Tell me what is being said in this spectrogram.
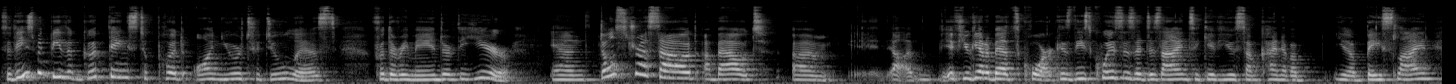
So, these would be the good things to put on your to do list for the remainder of the year. And don't stress out about um, uh, if you get a bad score, because these quizzes are designed to give you some kind of a you know baseline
